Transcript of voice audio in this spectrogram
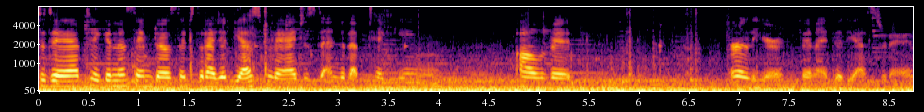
today I've taken the same dosage that I did yesterday. I just ended up taking all of it earlier than I did yesterday.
